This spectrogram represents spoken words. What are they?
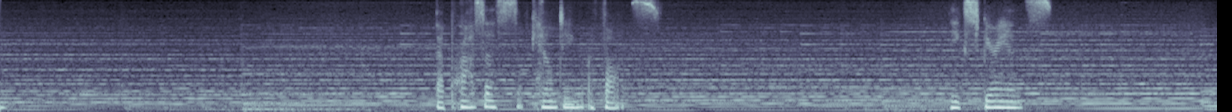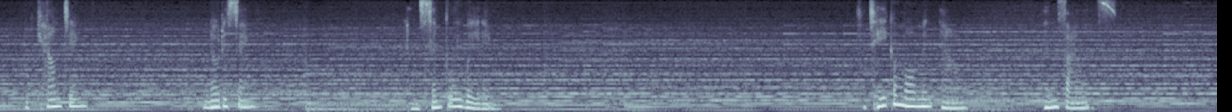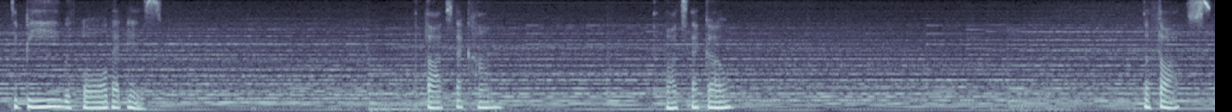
That process of counting our thoughts, the experience of counting, noticing, and simply waiting. So take a moment now in silence to be with all that is. The thoughts that come, the thoughts that go. The thoughts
